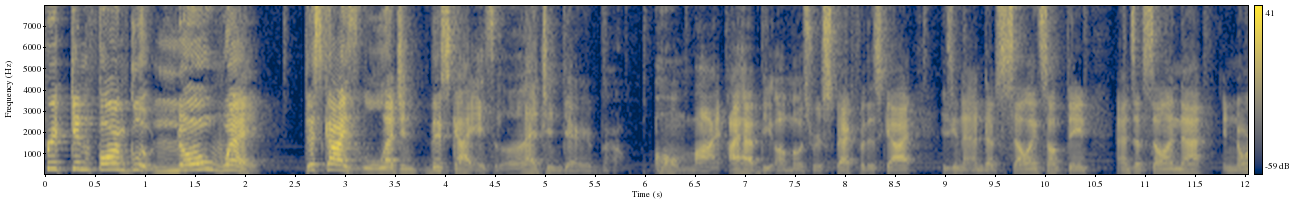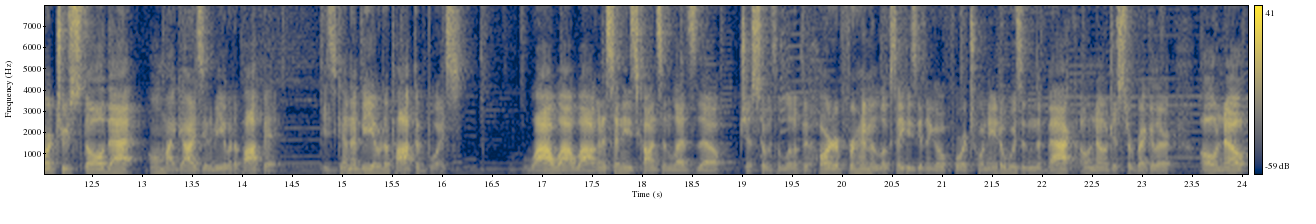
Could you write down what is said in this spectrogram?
freaking farm glue. No way. This guy's legend. This guy is legendary, bro. Oh my. I have the utmost respect for this guy. He's going to end up selling something. Ends up selling that in order to stall that. Oh my god, he's going to be able to pop it. He's going to be able to pop it, boys. Wow, wow, wow. I'm going to send these constant leads, though, just so it's a little bit harder for him. It looks like he's going to go for a Tornado Wizard in the back. Oh, no, just a regular. Oh, no,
